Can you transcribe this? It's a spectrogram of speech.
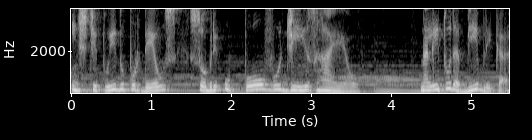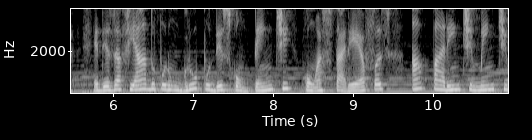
instituído por Deus sobre o povo de Israel. Na leitura bíblica, é desafiado por um grupo descontente com as tarefas aparentemente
